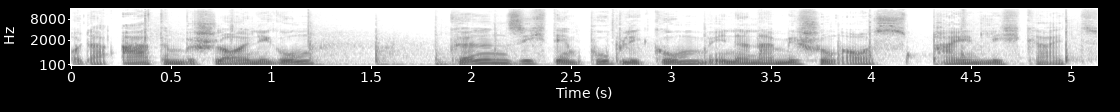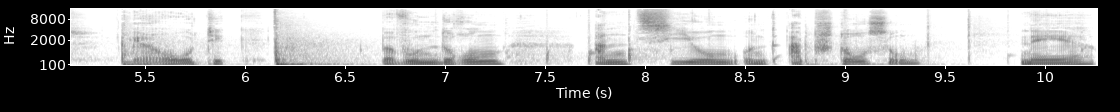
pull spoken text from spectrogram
oder Atembeschleunigung, können sich dem Publikum in einer Mischung aus Peinlichkeit, Erotik, Bewunderung, Anziehung und Abstoßung, Nähe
